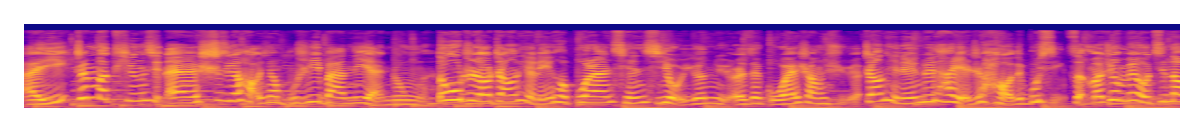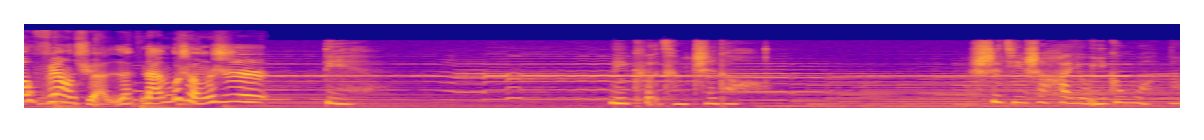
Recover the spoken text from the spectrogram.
哎，这么听起来，事情好像不是一般的严重啊！都知道张铁林和波兰前妻有一个女儿在国外上学，张铁林对她也是好的不行，怎么就没有尽到抚养权了？难不成是爹？你可曾知道，世界上还有一个我呢？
